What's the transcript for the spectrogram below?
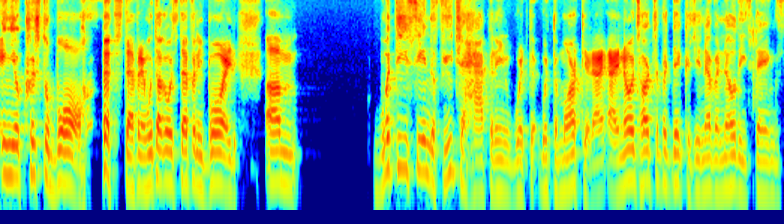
in your crystal ball stephanie we're talking with stephanie boyd um what do you see in the future happening with the, with the market? I, I know it's hard to predict because you never know these things,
